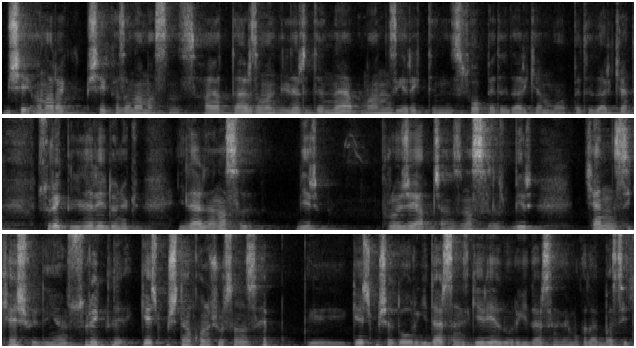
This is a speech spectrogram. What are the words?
bir şey anarak bir şey kazanamazsınız. Hayatta her zaman ileride ne yapmanız gerektiğini sohbet ederken, muhabbet ederken sürekli ileriye dönük, ileride nasıl bir proje yapacağınız, nasıl bir kendinizi keşfedin. Yani sürekli geçmişten konuşursanız hep e, geçmişe doğru giderseniz, geriye doğru giderseniz yani bu kadar basit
